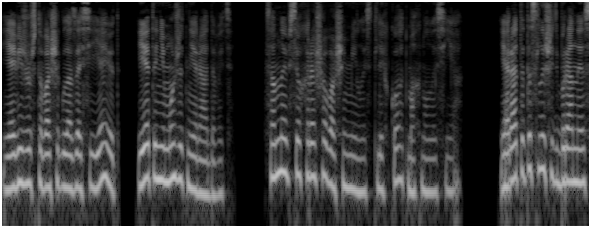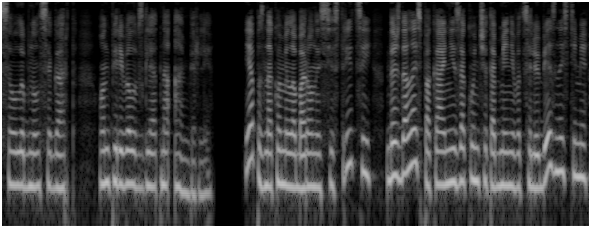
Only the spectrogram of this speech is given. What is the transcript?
Я вижу, что ваши глаза сияют, и это не может не радовать». «Со мной все хорошо, ваша милость», — легко отмахнулась я. «Я рад это слышать, баронесса», — улыбнулся Гарт. Он перевел взгляд на Амберли. Я познакомила барона с сестрицей, дождалась, пока они закончат обмениваться любезностями,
